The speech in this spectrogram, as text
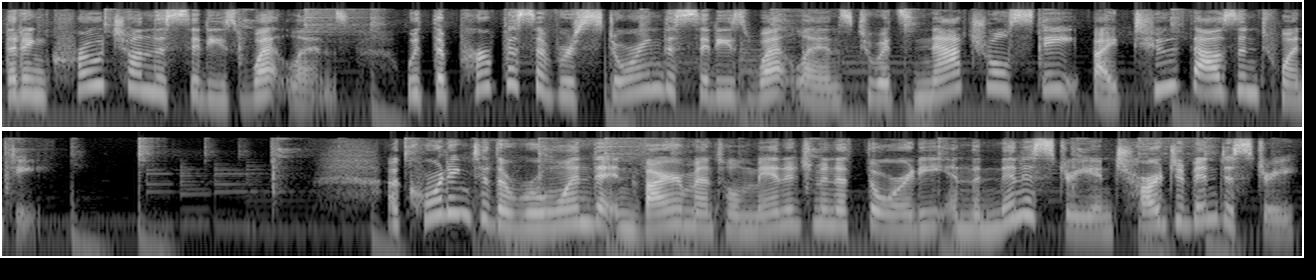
that encroach on the city's wetlands with the purpose of restoring the city's wetlands to its natural state by 2020. According to the Rwanda Environmental Management Authority and the ministry in charge of industry,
